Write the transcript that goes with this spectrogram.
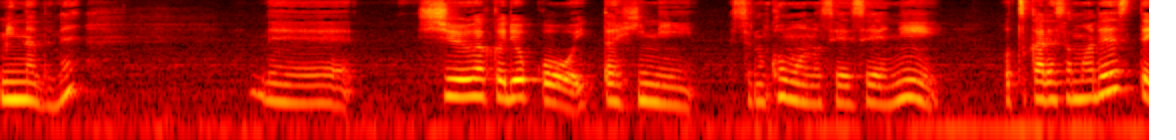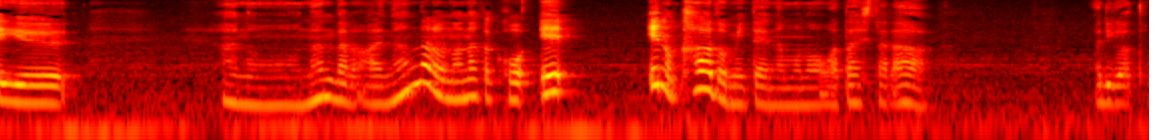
みんなでねで修学旅行行った日にその顧問の先生に「お疲れ様です」っていうあのなんだろうあれなんだろうななんかこう絵絵のカードみたいなものを渡したら「ありがとう」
